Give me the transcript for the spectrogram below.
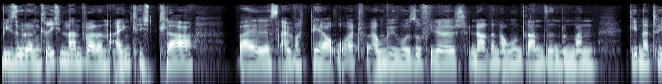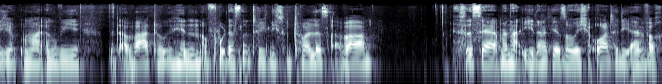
wieso dann Griechenland war dann eigentlich klar, weil es einfach der Ort war, irgendwie, wo so viele schöne Erinnerungen dran sind und man geht natürlich auch immer irgendwie mit Erwartungen hin, obwohl das natürlich nicht so toll ist, aber es ist ja, man hat, jeder hat ja solche Orte, die einfach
